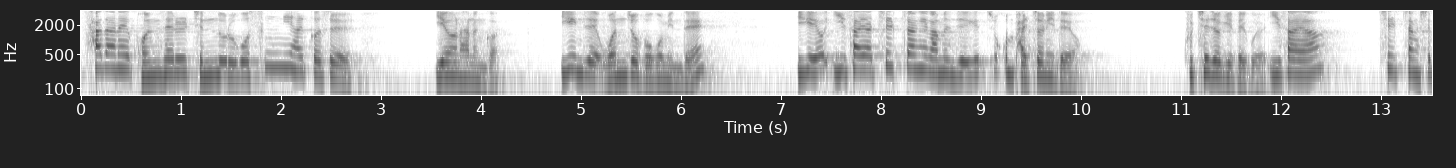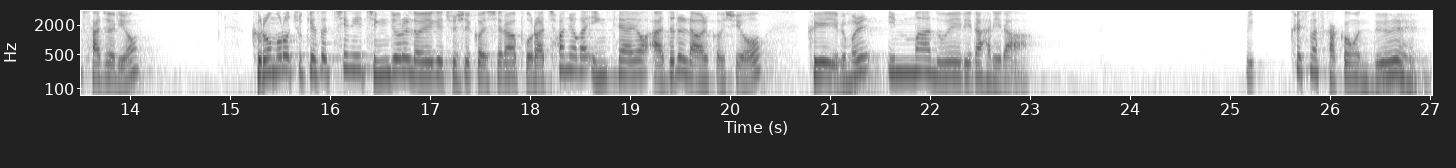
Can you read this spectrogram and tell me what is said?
사단의 권세를 짓누르고 승리할 것을 예언하는 것. 이게 이제 원조 복음인데 이게요. 이사야 7장에 가면 이제 이게 조금 발전이 돼요. 구체적이 되고요. 이사야 7장 14절이요. 그러므로 주께서 친히 징조를 너에게 주실 것이라 보라 처녀가 잉태하여 아들을 낳을 것이요 그의 이름을 임마누엘이라 하리라. 우리 크리스마스 가까우면 늘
